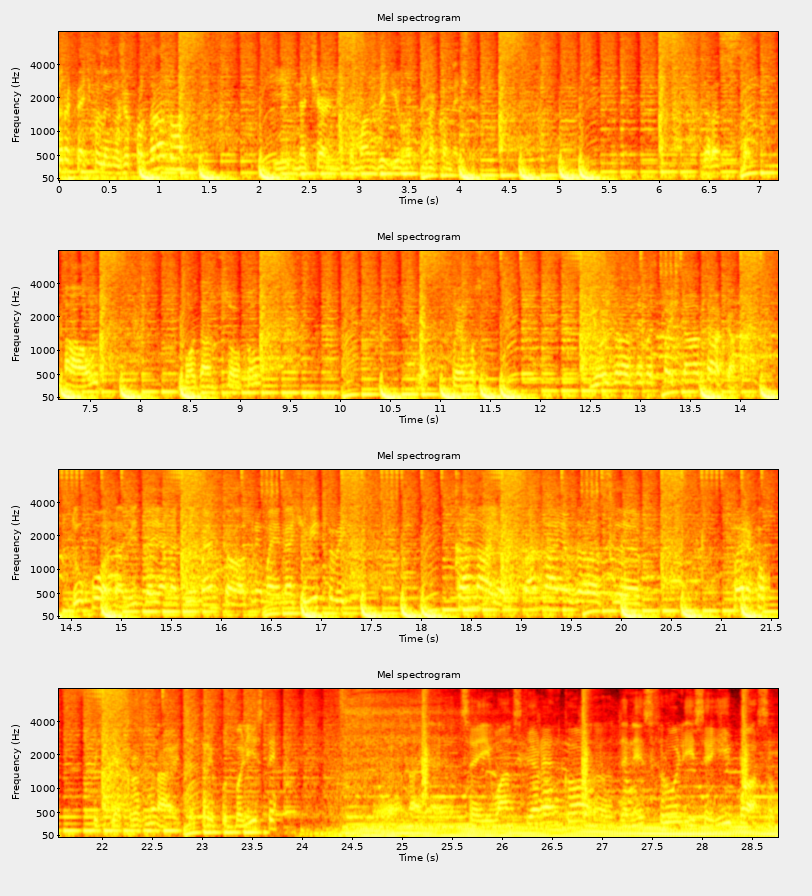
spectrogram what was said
45 хвилин уже позаду. І начальник команди Ігор Наконечний. Зараз аут. Богдан Сокол. В і зараз небезпечна атака. Духота віддає на Клименко, отримає м'яч у відповідь. Канаєв. Канаєв зараз е, перехоплює, як розминаються три футболісти. Це Іван Скляренко, Денис Хруль і Сергій Басов.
